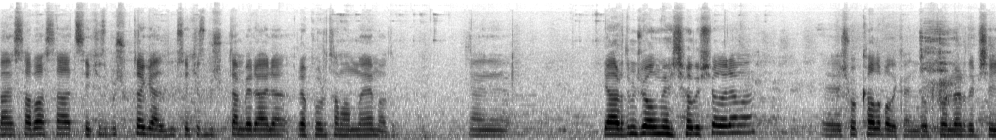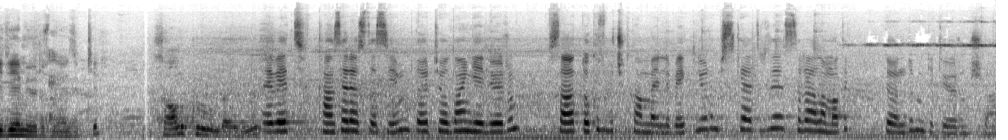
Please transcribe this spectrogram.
Ben sabah saat 8.30'da geldim. 8.30'dan beri hala raporu tamamlayamadım. Yani yardımcı olmaya çalışıyorlar ama e, çok kalabalık. Hani doktorlara da bir şey diyemiyoruz ne yazık ki. Sağlık kurumundaydınız. Evet, kanser hastasıyım. Dört yoldan geliyorum. Saat 9.30'dan beri bekliyorum. Psikiyatride sıra alamadık. Döndüm gidiyorum şu an.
